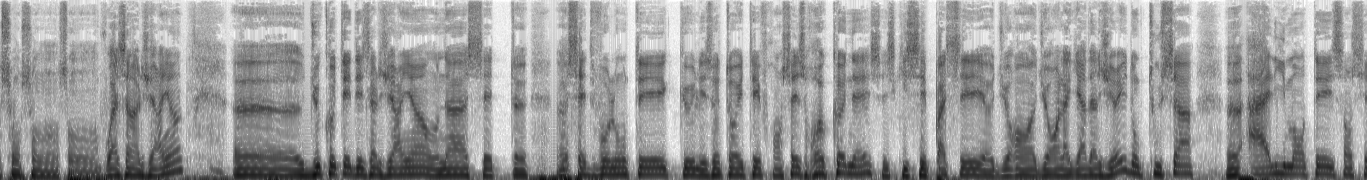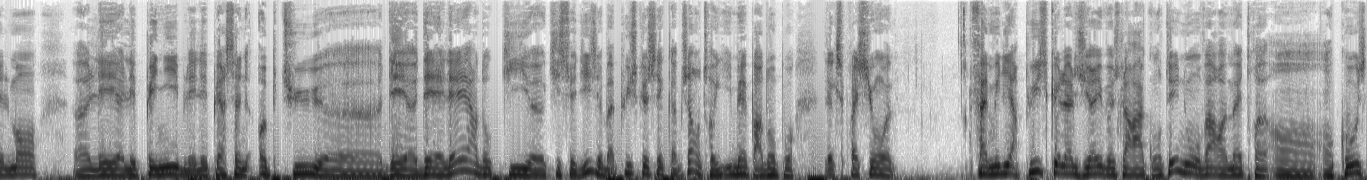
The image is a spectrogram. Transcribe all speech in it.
son, son voisin algérien. du côté des Algériens, on a cette cette volonté que les autorités françaises reconnaissent ce qui s'est passé durant durant la guerre d'Algérie. Donc tout ça a alimenté essentiellement les les pénibles et les personnes obtus euh, des euh, DLR, donc qui euh, qui se disent, eh ben, puisque c'est comme ça entre guillemets, pardon pour l'expression familière, puisque l'Algérie veut se la raconter, nous on va remettre en, en cause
